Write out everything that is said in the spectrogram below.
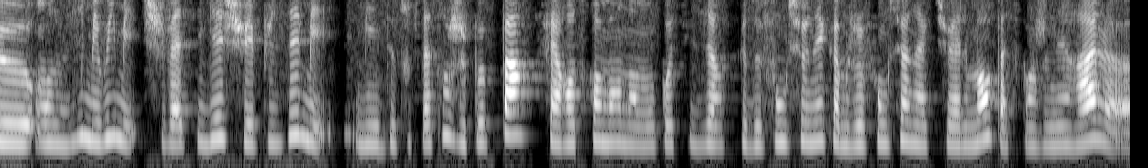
on se dit mais oui mais je suis fatiguée, je suis épuisée, mais, de toute façon je peux pas faire autrement dans mon quotidien que de fonctionner comme je fonctionne actuellement parce qu'en général euh,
